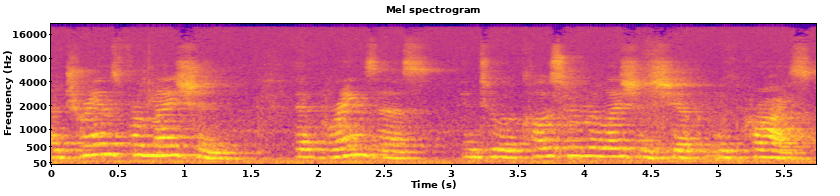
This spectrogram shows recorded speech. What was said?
a transformation that brings us into a closer relationship with Christ.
